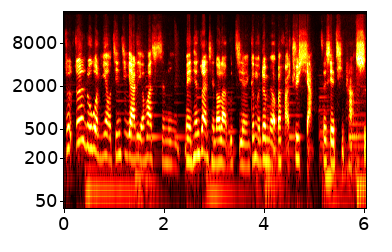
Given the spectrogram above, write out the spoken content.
就就是如果你有经济压力的话，其实你每天赚钱都来不及了，你根本就没有办法去想这些其他事。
